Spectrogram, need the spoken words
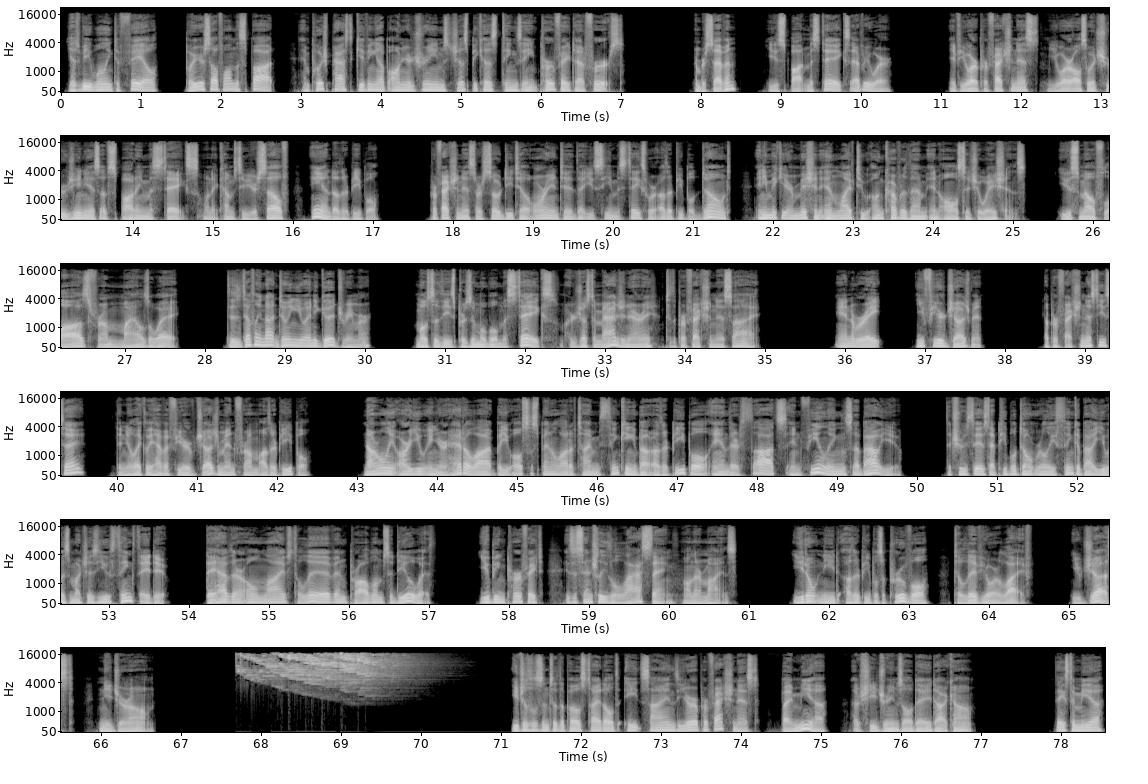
You have to be willing to fail, put yourself on the spot, and push past giving up on your dreams just because things ain't perfect at first. Number seven, you spot mistakes everywhere. If you are a perfectionist, you are also a true genius of spotting mistakes when it comes to yourself and other people. Perfectionists are so detail oriented that you see mistakes where other people don't, and you make it your mission in life to uncover them in all situations. You smell flaws from miles away. This is definitely not doing you any good, dreamer. Most of these presumable mistakes are just imaginary to the perfectionist's eye. And number eight, you fear judgment. A perfectionist, you say? Then you likely have a fear of judgment from other people. Not only are you in your head a lot, but you also spend a lot of time thinking about other people and their thoughts and feelings about you. The truth is that people don't really think about you as much as you think they do. They have their own lives to live and problems to deal with. You being perfect is essentially the last thing on their minds. You don't need other people's approval to live your life. You just need your own. You just listened to the post titled Eight Signs You're a Perfectionist by Mia of SheDreamsAllDay.com. Thanks to Mia,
